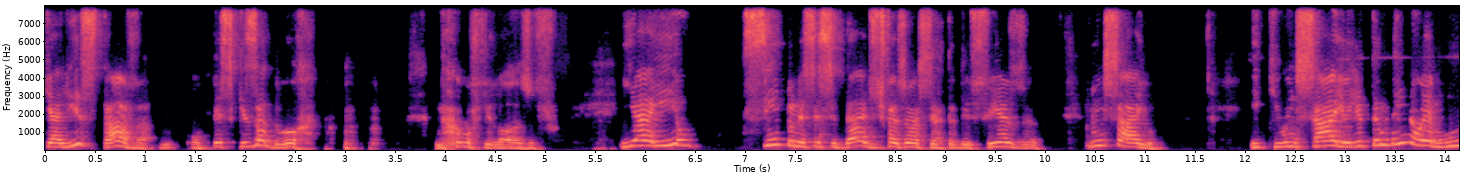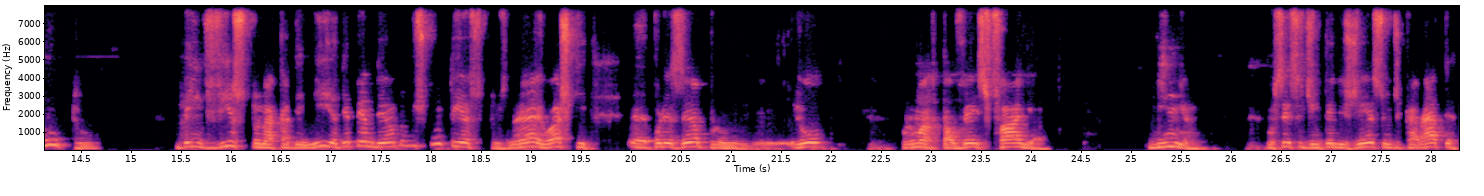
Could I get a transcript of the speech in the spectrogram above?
que ali estava o pesquisador, não o filósofo. E aí eu sinto necessidade de fazer uma certa defesa do ensaio. E que o ensaio ele também não é muito bem visto na academia, dependendo dos contextos. Né? Eu acho que, é, por exemplo, eu, por uma talvez falha minha, não sei se de inteligência ou de caráter,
